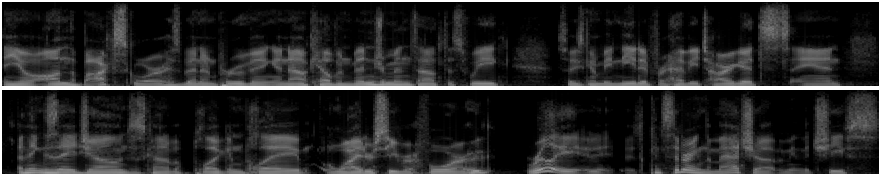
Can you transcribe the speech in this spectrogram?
You know, on the box score has been improving, and now Kelvin Benjamin's out this week, so he's going to be needed for heavy targets. And I think Zay Jones is kind of a plug and play wide receiver four who really, considering the matchup, I mean, the Chiefs,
